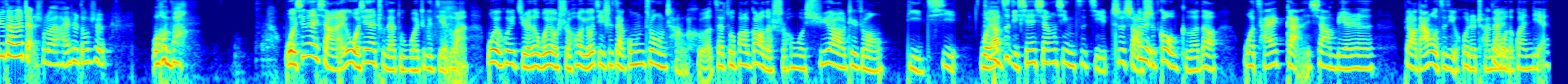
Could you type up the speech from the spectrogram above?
因为大家展出来还是都是我很棒。我现在想来，因为我现在处在读博这个阶段，我也会觉得我有时候，尤其是在公众场合，在做报告的时候，我需要这种底气，我要自己先相信自己至少是够格的，我才敢向别人。表达我自己或者传达我的观点，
